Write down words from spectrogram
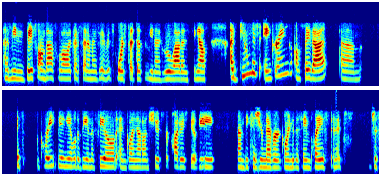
I mean, baseball and basketball, like I said, are my favorite sports. That doesn't mean I'd rule out anything else. I do miss anchoring. I'll say that. Um, it's great being able to be in the field and going out on shoots for Padres POV um, because you're never going to the same place, and it's just,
